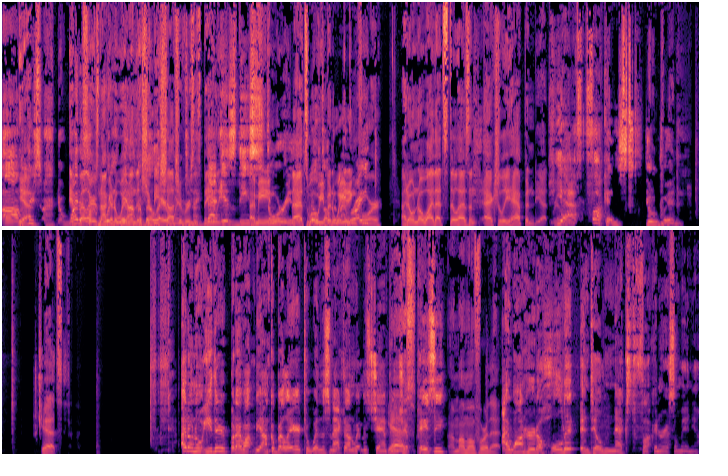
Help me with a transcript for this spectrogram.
Um, Yeah. why If Belair's not gonna win, then this should be Sasha versus tonight? That is the I mean, story. that's what we've been waiting right? for. I don't know why that still hasn't actually happened yet. really. Yeah, fucking stupid. Yes. I don't know either, but I want Bianca Belair to win the SmackDown Women's Championship. Yes. Pacey, I'm I'm all for that. I want her to hold it until next fucking WrestleMania.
